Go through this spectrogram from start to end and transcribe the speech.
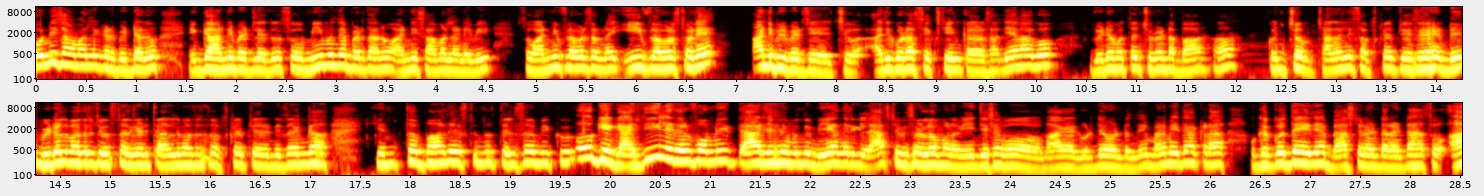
కొన్ని సామాన్లు ఇక్కడ పెట్టాను. ఇంకా అన్ని పెట్టలేదు. సో మీ ముందే పెడతాను అన్ని సామాన్లు అనేవి. సో అన్ని ఫ్లవర్స్ ఉన్నాయి. ఈ ఫ్లవర్స్తోనే అన్ని ప్రిపేర్ చేయొచ్చు. అది కూడా సిక్స్టీన్ కలర్స్ అది ఎలాగో వీడియో మొత్తం చూడండి అబ్బా. కొంచెం ఛానల్ని సబ్స్క్రైబ్ చేసేయండి. వీడియోలు మాత్రం చూస్తారు కానీ ఛానల్ని మాత్రం సబ్స్క్రైబ్ చేయండి. నిజంగా ఎంత బాధ వేస్తుందో తెలుసా మీకు? ఓకే గాయస్ ఈ లెదర్ ఫామ్ని తయారు చేసే ముందు మీ అందరికి లాస్ట్ ఎపిసోడ్లో మనం ఏం చేసామో బాగా గుర్తే ఉంటుంది. మనమైతే అక్కడ ఒక కొత్త ఏరియా బ్యాస్టన్ అంటారంట. సో ఆ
